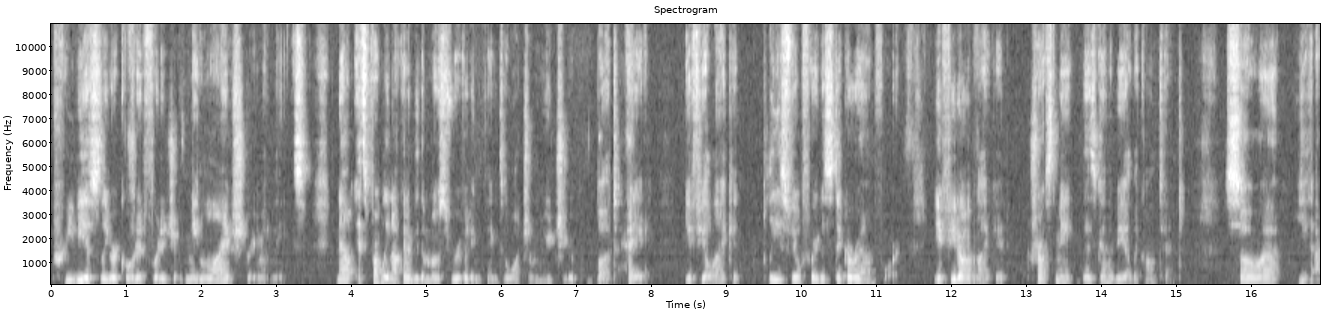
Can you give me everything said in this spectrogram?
previously recorded footage of me live streaming these. Now, it's probably not going to be the most riveting thing to watch on YouTube, but hey, if you like it, please feel free to stick around for it. If you don't like it, trust me, there's going to be other content. So, uh, yeah.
